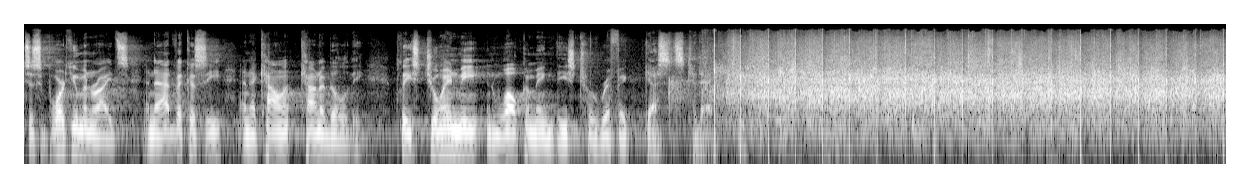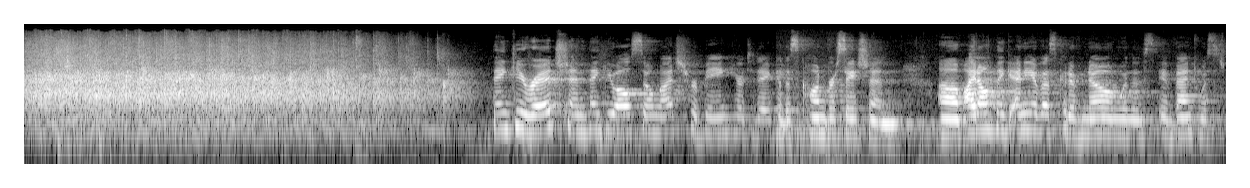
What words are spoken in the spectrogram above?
to support human rights and advocacy and account accountability. Please join me in welcoming these terrific guests today. Thank you, Rich, and thank you all so much for being here today for this conversation. Um, I don't think any of us could have known when this event was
